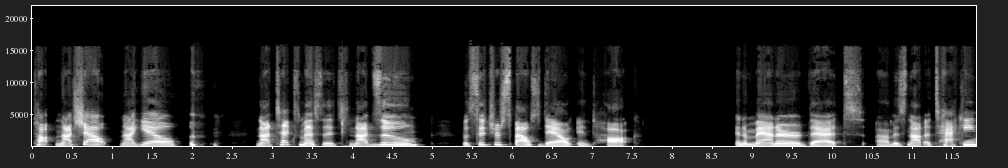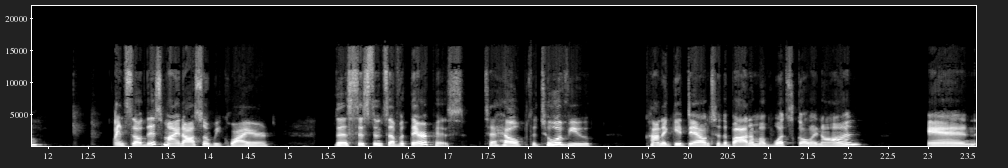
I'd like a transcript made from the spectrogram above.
talk, not shout, not yell, not text message, not Zoom, but sit your spouse down and talk in a manner that um, is not attacking. And so this might also require the assistance of a therapist to help the two of you kind of get down to the bottom of what's going on and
